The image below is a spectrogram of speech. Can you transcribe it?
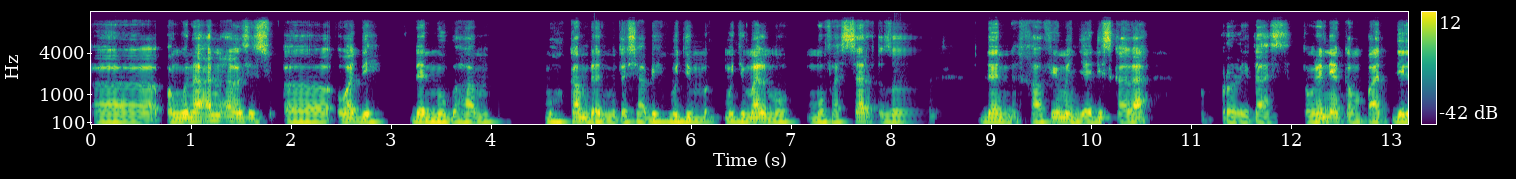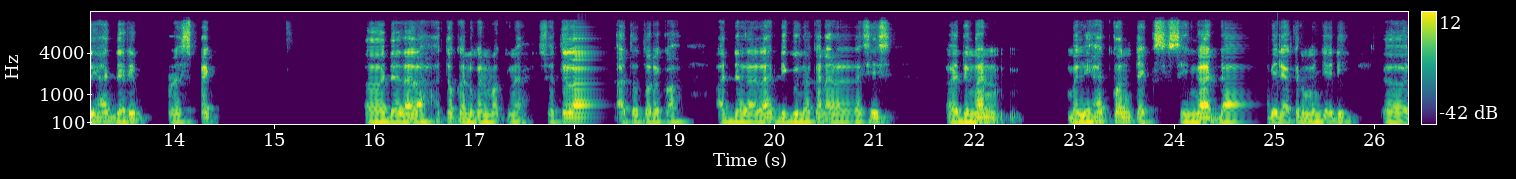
Uh, penggunaan analisis uh, wadih dan mubham, muhkam dan mutasyabih, mujmal, mufassar, dan khafi menjadi skala prioritas. Kemudian yang keempat dilihat dari perspektif uh, dalalah atau kandungan makna. Suatu atau torekoh adalah digunakan analisis uh, dengan melihat konteks sehingga bedakan menjadi uh,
